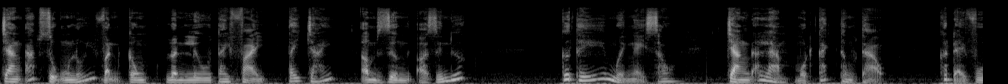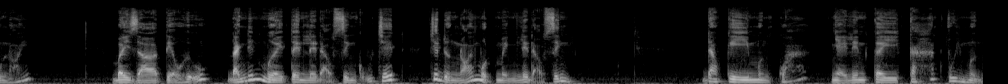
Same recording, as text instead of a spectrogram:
Chàng áp dụng lối vận công luân lưu tay phải, tay trái, âm dương ở dưới nước. Cứ thế 10 ngày sau, chàng đã làm một cách thông thạo. Khất đại phu nói, Bây giờ tiểu hữu đánh đến 10 tên Lê Đạo Sinh cũng chết, chứ đừng nói một mình Lê Đạo Sinh. Đào Kỳ mừng quá, nhảy lên cây ca hát vui mừng.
